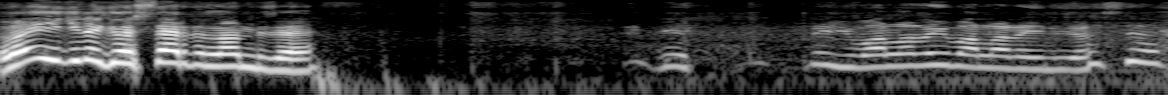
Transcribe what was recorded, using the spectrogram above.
Ulan iyi ki de gösterdin lan bize. Ne yuvarlana yuvarlana iniyoruz.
